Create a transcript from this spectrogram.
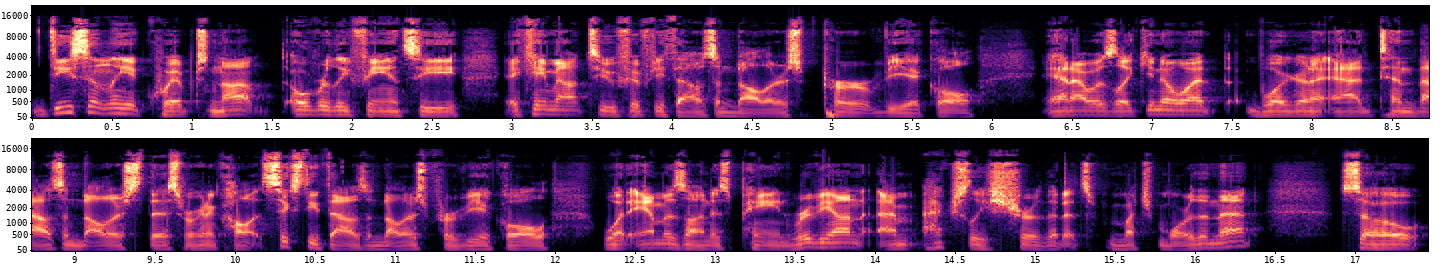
decently equipped, not overly fancy. It came out to $50,000 per vehicle. And I was like, you know what? We're going to add $10,000 to this. We're going to call it $60,000 per vehicle. What Amazon is paying Rivian, I'm actually sure that it's much more than that. So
